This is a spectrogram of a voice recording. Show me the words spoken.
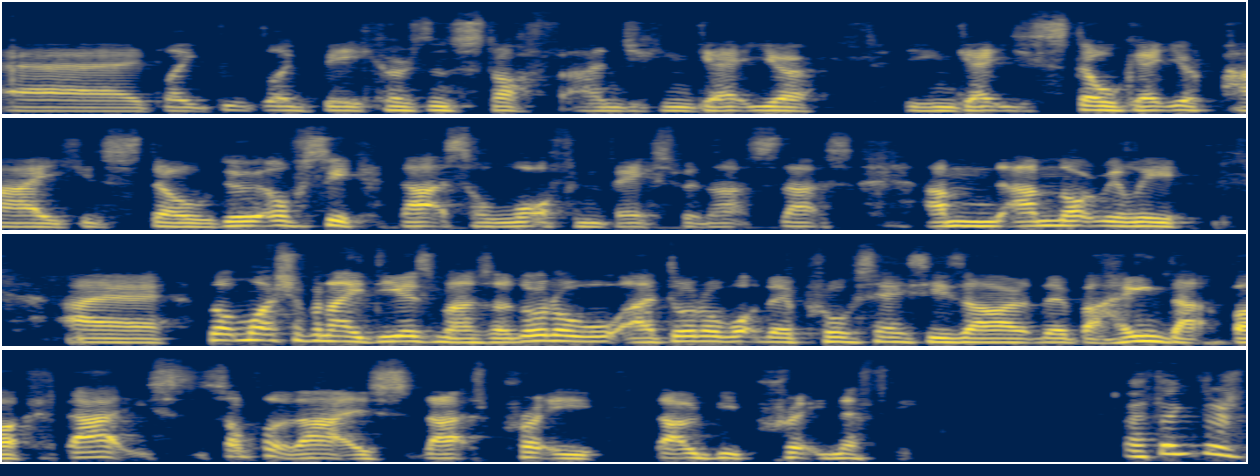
uh, like like bakers and stuff, and you can get your you can get you still get your pie. You can still do it. Obviously, that's a lot of investment. That's that's I'm I'm not really uh, not much of an ideas man. So I don't know I don't know what the processes are there behind that, but that something like that is that's pretty that would be pretty nifty. I think there's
